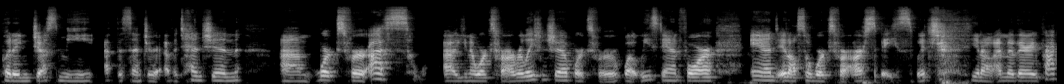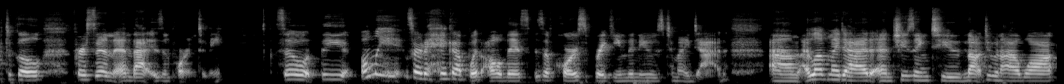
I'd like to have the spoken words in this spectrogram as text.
putting just me at the center of attention. Um, works for us, uh, you know, works for our relationship, works for what we stand for, and it also works for our space, which, you know, I'm a very practical person and that is important to me. So the only sort of hiccup with all this is, of course, breaking the news to my dad. Um, I love my dad, and choosing to not do an aisle walk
